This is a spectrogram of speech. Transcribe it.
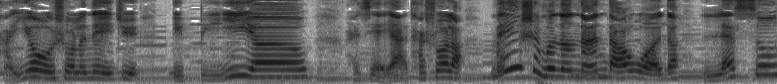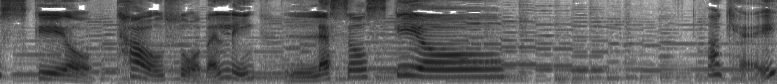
他又说了那句 “ibi 哟”，而且呀，他说了没什么能难倒我的 lasso skill 套索本领 lasso skill。Okay,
